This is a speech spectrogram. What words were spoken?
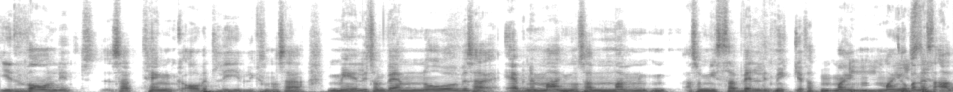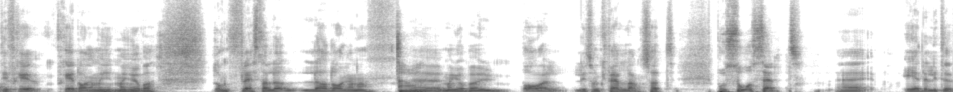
i ett vanligt så här, tänk av ett liv. Liksom, så här, med liksom vänner och så här, evenemang. Och så här, man alltså, missar väldigt mycket för att man, man jobbar nästan alltid fred, fredagar. Man, man jobbar de flesta lör, lördagarna. Eh, man jobbar ju bara liksom kvällar. Så att på så sätt eh, är det lite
